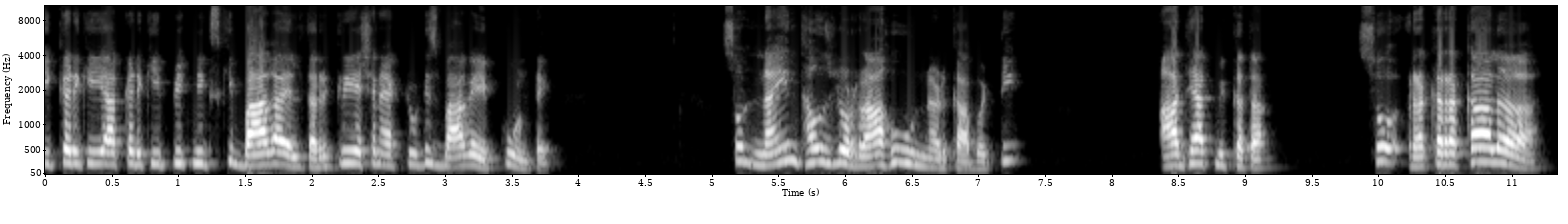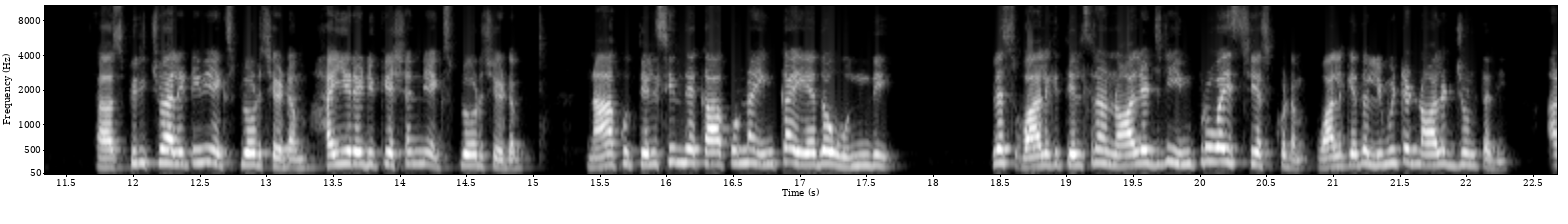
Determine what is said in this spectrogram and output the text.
ఇక్కడికి అక్కడికి పిక్నిక్స్కి బాగా వెళ్తారు. రిక్రియేషన్ యాక్టివిటీస్ బాగా ఎక్కువ ఉంటాయి. సో నైన్త్ హౌస్లో రాహు ఉన్నాడు కాబట్టి ఆధ్యాత్మికత. సో రకరకాల స్పిరిచువాలిటీని ఎక్స్ప్లోర్ చేయడం హయ్యర్ ఎడ్యుకేషన్ని ఎక్స్ప్లోర్ చేయడం నాకు తెలిసిందే కాకుండా ఇంకా ఏదో ఉంది. ప్లస్ వాళ్ళకి తెలిసిన నాలెడ్జ్ని ఇంప్రూవైజ్ చేసుకోవడం వాళ్ళకి ఏదో లిమిటెడ్ నాలెడ్జ్ ఉంటుంది. ఆ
